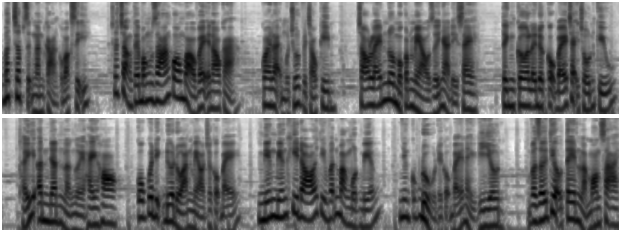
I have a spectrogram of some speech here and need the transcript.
Bất chấp sự ngăn cản của bác sĩ. Chứ chẳng thấy bóng dáng của ông bảo vệ nào cả. Quay lại một chút với cháu Kim. Cháu lén nuôi một con mèo dưới nhà để xe. Tình cờ lại được cậu bé chạy trốn cứu. Thấy ân nhân là người hay ho, Cô quyết định đưa đồ ăn mèo cho cậu bé. Miếng miếng khi đói thì vẫn bằng một miếng, Nhưng cũng đủ để cậu bé này ghi ơn. Và giới thiệu tên là Monsai.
